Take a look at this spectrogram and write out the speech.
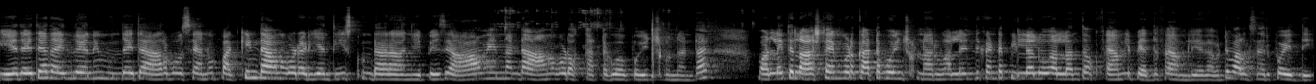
ఏదైతే అది అయిందో అని ముందైతే ఆరబోసాను. పక్కింటి ఆమె కూడా అడిగాను తీసుకుంటారా? అని చెప్పేసి ఆమె ఏంటంటే ఆమె కూడా ఒక కట్టగా పోయించుకుందంట. వాళ్ళైతే లాస్ట్ టైం కూడా కట్ట పోయించుకున్నారు. వాళ్ళు ఎందుకంటే పిల్లలు వాళ్ళంతా ఒక ఫ్యామిలీ పెద్ద ఫ్యామిలీ కాబట్టి వాళ్ళకి సరిపోయిద్ది.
